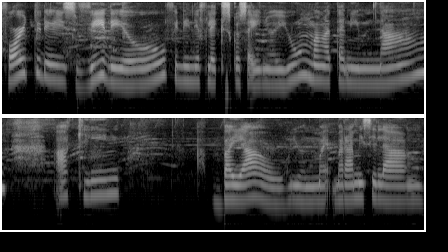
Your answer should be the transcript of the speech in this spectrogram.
For today's video, fininiflex ko sa inyo yung mga tanim ng aking bayaw. Yun, marami silang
